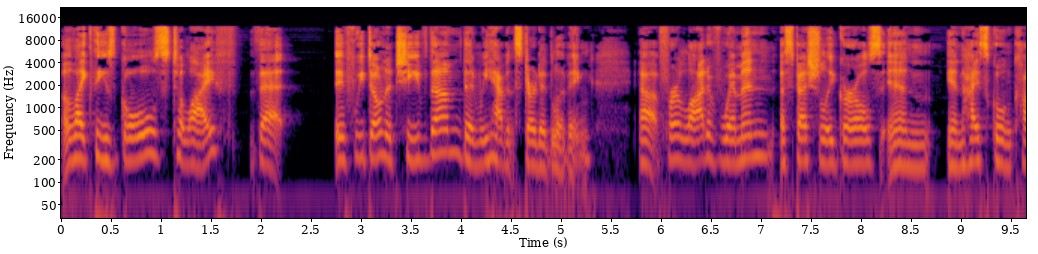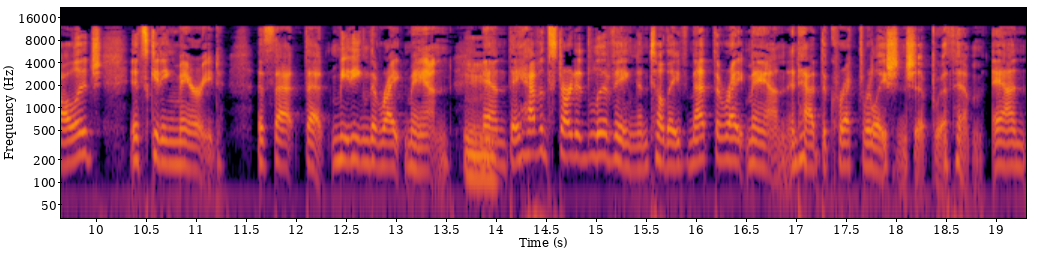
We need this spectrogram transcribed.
like these goals to life that if we don't achieve them, then we haven't started living. Uh, for a lot of women, especially girls in, in high school and college, it's getting married. It's that, that meeting the right man. Mm. And they haven't started living until they've met the right man and had the correct relationship with him. And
